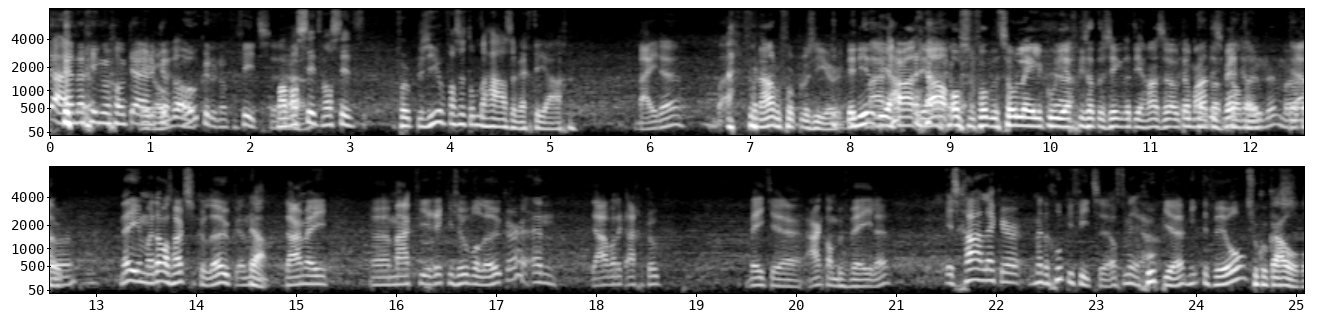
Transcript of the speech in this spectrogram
Ja, en dan gingen we gewoon keihard karaoke doen op de fiets. Maar was dit, was dit voor plezier of was het om de hazen weg te jagen? Beide. Voornamelijk voor plezier. Ik denk niet dat die Maar- ha- ja, of ze vonden het zo lelijk hoe Ja. Jeffrey zat te zingen dat die haan ze automatisch Dat- dat- dat wegrenden. ook, Maar. Nee, maar dat was hartstikke leuk. En Ja. daarmee eh maakte je ritje zoveel leuker. En ja, wat ik eigenlijk ook beetje eh, aan kan bevelen, is ga lekker met een groepje fietsen. Of tenminste een Ja. groepje, niet te veel. Zoek elkaar Dus op.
